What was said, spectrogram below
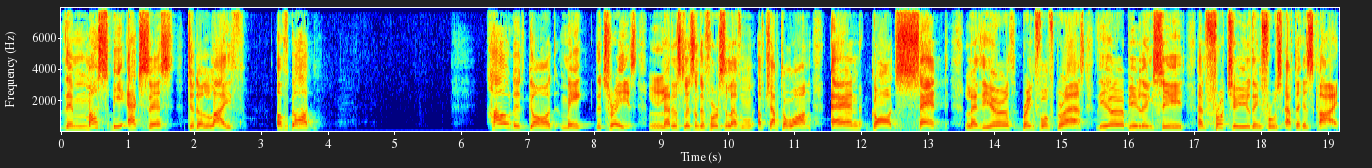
there must be access to the life of God. How did God make the trees? Let us listen to verse 11 of chapter 1. And God said, Let the earth bring forth grass, the herb yielding seed, and fruit yielding fruits after his kind,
